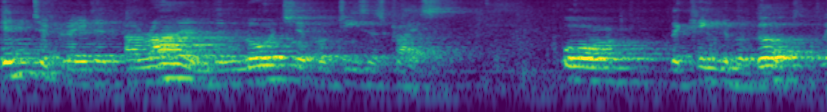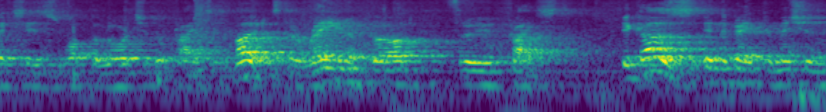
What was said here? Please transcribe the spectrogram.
integrated around the Lordship of Jesus Christ, or the kingdom of God, which is what the Lordship of Christ is about. It's the reign of God through Christ. Because in the Great Commission,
